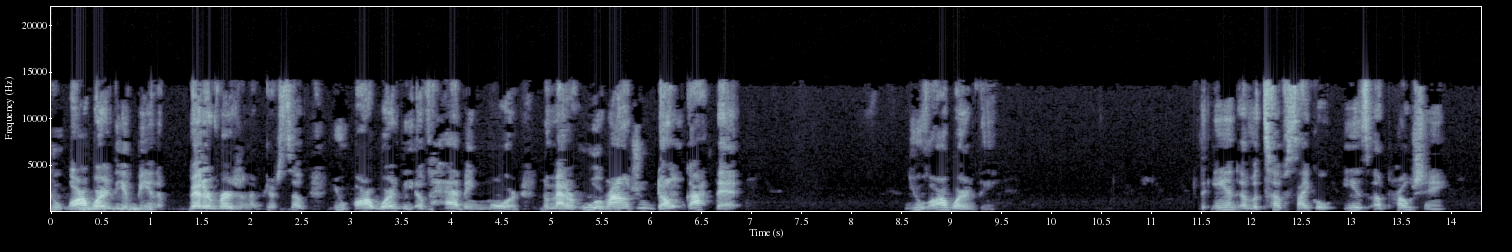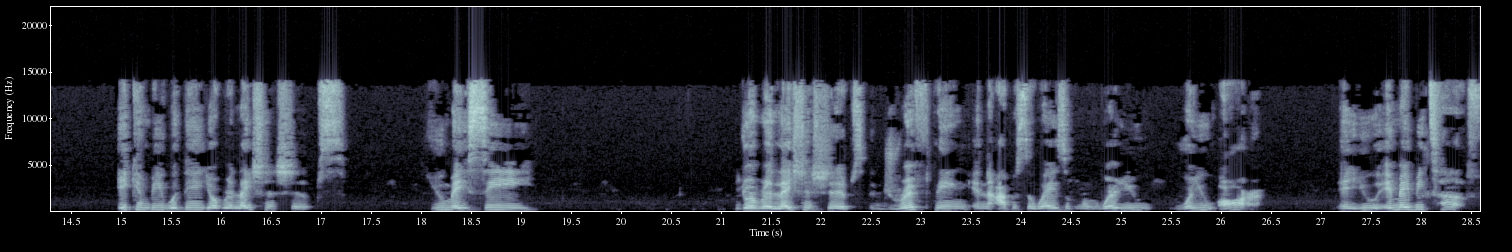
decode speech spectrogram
You are worthy of being a better version of yourself. You are worthy of having more. No matter who around you don't got that. You are worthy. The end of a tough cycle is approaching. It can be within your relationships. You may see your relationships drifting in the opposite ways from where you where you are. And you it may be tough.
